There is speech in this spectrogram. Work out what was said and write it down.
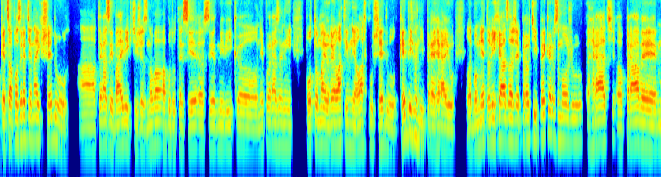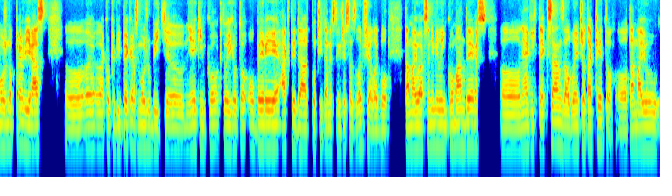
Keď sa pozriete na ich schedule, a teraz je bajvík, čiže znova budú ten 7. vík neporazení, potom majú relatívne ľahkú šedul. Kedy oni prehrajú? Lebo mne to vychádza, že proti Packers môžu hrať práve možno prvý raz, ako keby Packers môžu byť niekým, kto ich o to oberie, ak teda počítame s tým, že sa zlepšia, lebo tam majú, ak sa nemýlim, Commanders, o, nejakých Texans alebo niečo takéto. O, tam, majú,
